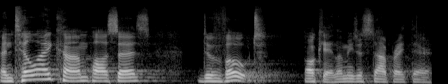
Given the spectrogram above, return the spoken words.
Until I come, Paul says, devote. Okay, let me just stop right there.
